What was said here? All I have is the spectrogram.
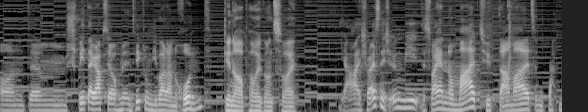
Und ähm, später gab es ja auch eine Entwicklung, die war dann rund. Genau, Porygon 2. Ja, ich weiß nicht, irgendwie, das war ja ein Normaltyp damals und ich dachte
